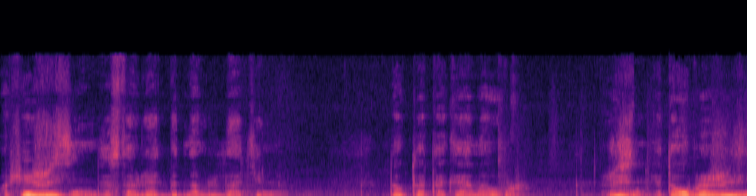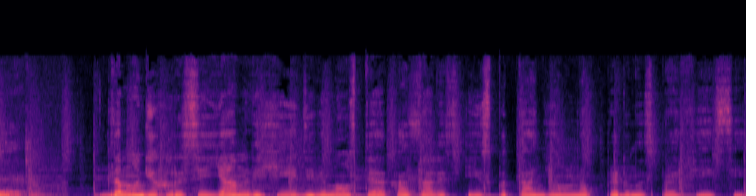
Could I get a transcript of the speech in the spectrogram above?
Вообще жизнь заставляет быть наблюдательным. Доктор такая наука. Жизнь – это образ жизни. Для многих россиян лихие 90-е оказались и испытанием на преданность профессии.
